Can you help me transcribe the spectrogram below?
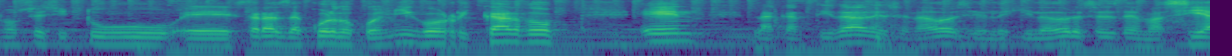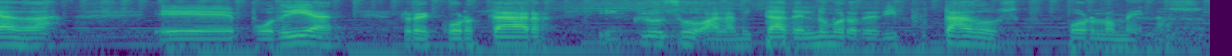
no sé si tú eh, estarás de acuerdo conmigo, Ricardo, en la cantidad de senadores y legisladores es demasiada. Eh, podrían recortar incluso a la mitad del número de diputados, por lo menos.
